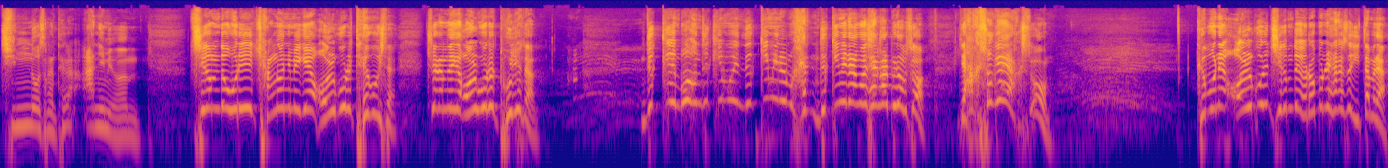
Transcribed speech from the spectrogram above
진노 상태가 아니면 지금도 우리 장로님에게 얼굴을 대고 있어요. 주님에게 얼굴을 돌리다. 느낌 뭐 느낌 뭐 느낌이라는 거 생각할 필요 없어. 약속이야 약속. 그분의 얼굴이 지금도 여러분을 향해서 있단 말이야.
